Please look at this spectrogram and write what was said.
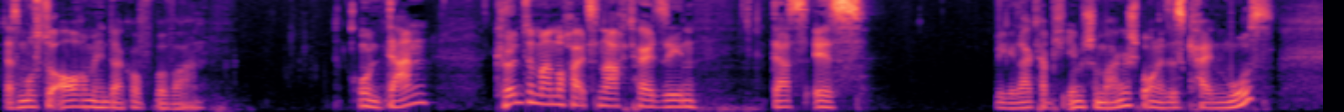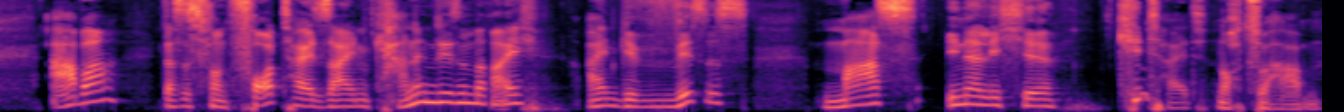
Das musst du auch im Hinterkopf bewahren. Und dann könnte man noch als Nachteil sehen, dass es, wie gesagt, habe ich eben schon mal angesprochen, es ist kein Muss, aber dass es von Vorteil sein kann in diesem Bereich, ein gewisses Maß innerliche Kindheit noch zu haben.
